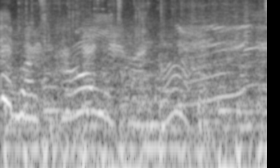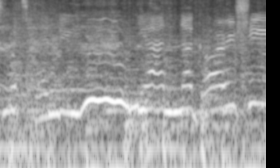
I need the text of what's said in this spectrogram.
It wants paid time off to attend a union negotiations.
